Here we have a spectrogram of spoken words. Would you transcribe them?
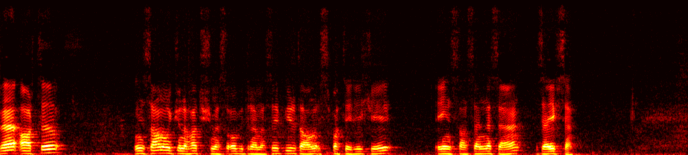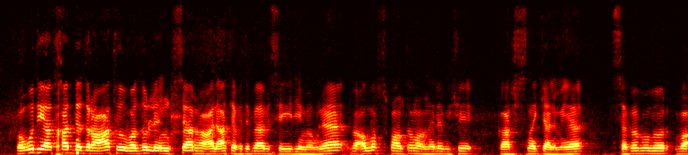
Və artıq insanın o günaha düşməsi, o büdrəməsi bir daha onu ispat edir ki, ey insan, sən nəsən? Zəifsən. Və vudiyat xaddəd raatu və zullə inkisarhu alə atəfəti bəbi seyyidi məvlə və Allah subhanətə Allah elə bir ki, qarşısına gəlməyə səbəb olur və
